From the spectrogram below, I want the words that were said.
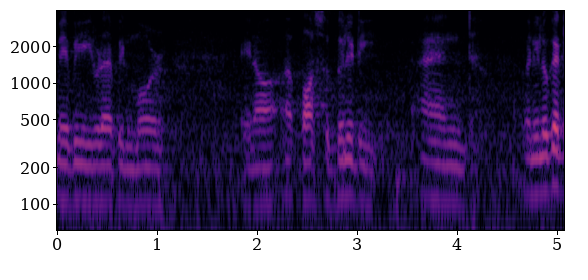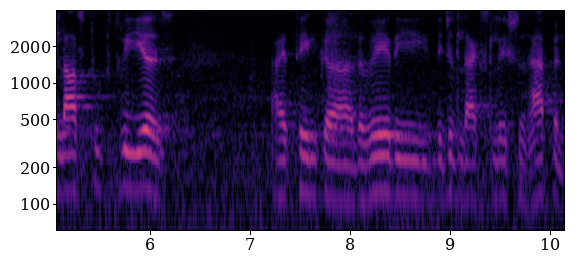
maybe it would have been more, you know, a possibility. And when you look at last two three years, I think uh, the way the digital acceleration has happened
